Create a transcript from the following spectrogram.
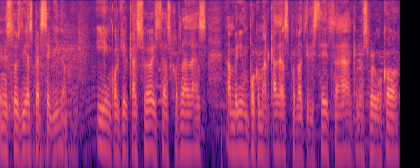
en estos días perseguido. Y en cualquier caso, estas jornadas han venido un poco marcadas por la tristeza que nos provocó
